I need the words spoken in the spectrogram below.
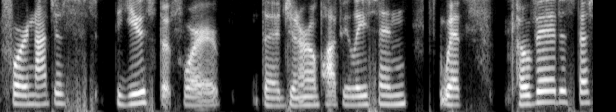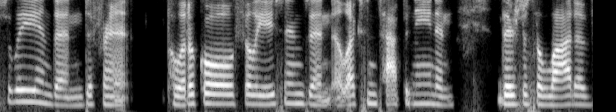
for not just the youth, but for the general population with COVID, especially, and then different political affiliations and elections happening and there's just a lot of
